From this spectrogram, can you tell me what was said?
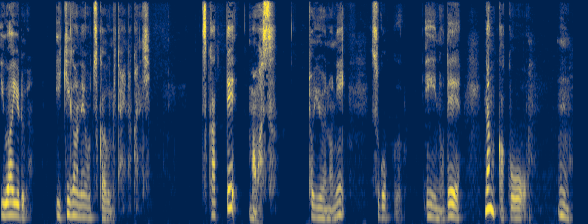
いわゆる、生き金を使うみたいな感じ。使って回すというのにすごくいいので、なんかこう、うん、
